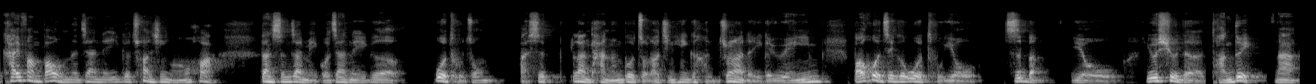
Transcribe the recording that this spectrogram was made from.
开放包容的这样的一个创新文化诞生在美国这样的一个沃土中。啊，是让他能够走到今天一个很重要的一个原因，包括这个沃土有资本，有优秀的团队。那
